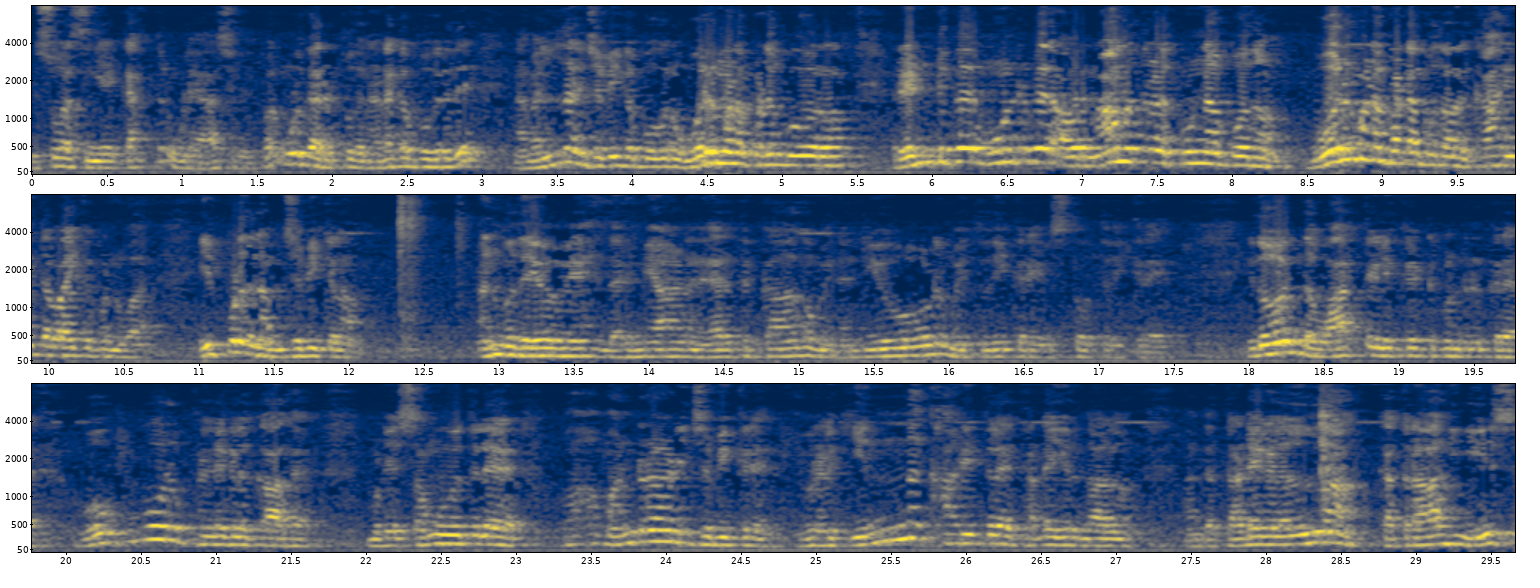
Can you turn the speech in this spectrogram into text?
விசுவாசிங்க கத்தர் உங்களை ஆசீர்வதிப்பார். உங்களுக்கு அற்புதம் நடக்க போகிறது. நம்ம எல்லாம் ஜெபிக்க போகிறோம். ஒருமனப்படும் போகிறோம். ரெண்டு பேர் மூன்று பேர் அவர் நாமத்தினால கூண்ணா போதும். ஒருமனப்பட்ட போதும். அவர் காரியத்தை வாய்க்க பண்ணுவார். இப்பொழுது நாம் ஜெபிக்கலாம். அன்பு தெய்வமே இந்த அருமையான நேரத்துக்காக உண்மை நன்றியோடு உண்மை துதிக்கிறேன் ஸ்தோத்திரிக்கிறேன். இதோ இந்த வார்த்தைகளை கேட்டுக்கொண்டிருக்கிற ஒவ்வொரு பிள்ளைகளுக்காக உடைய சமூகத்துல வா மன்றாடி ஜபிக்கிறேன். இவர்களுக்கு என்ன காரியத்துல தடை இருந்தாலும் அந்த தடைகள் எல்லாம் கதராகி இயேசு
